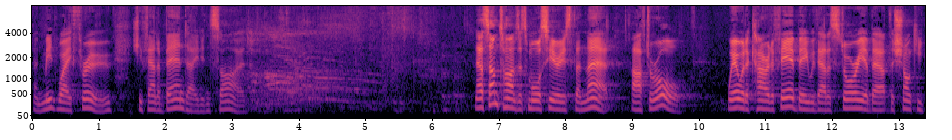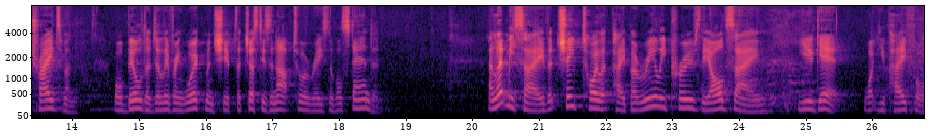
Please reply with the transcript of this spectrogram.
and midway through, she found a band aid inside. Now, sometimes it's more serious than that. After all, where would a current affair be without a story about the shonky tradesman or builder delivering workmanship that just isn't up to a reasonable standard? And let me say that cheap toilet paper really proves the old saying, you get what you pay for.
